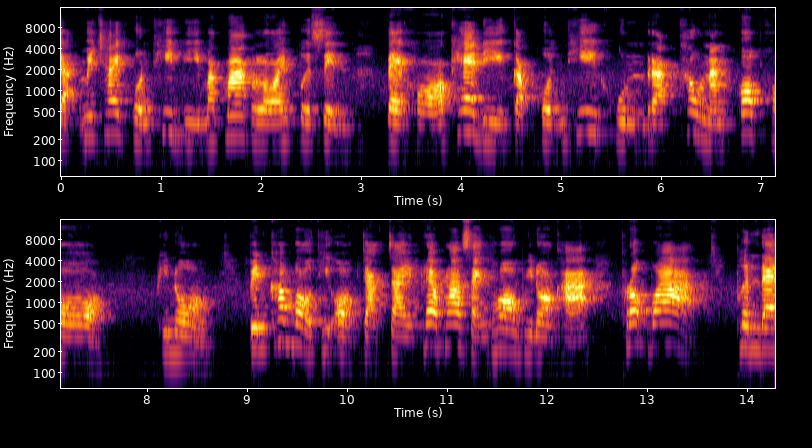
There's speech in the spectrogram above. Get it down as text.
จะไม่ใช่คนที่ดีมากๆร้อยเปอร์เซ็นแต่ขอแค่ดีกับคนที่คุณรักเท่านั้นก็พอ พี่น้อง เป็นคำเว้าที่ออกจากใจแพร่พราแสงทองพี่น้องคะเพราะว่า เพิ่นได้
